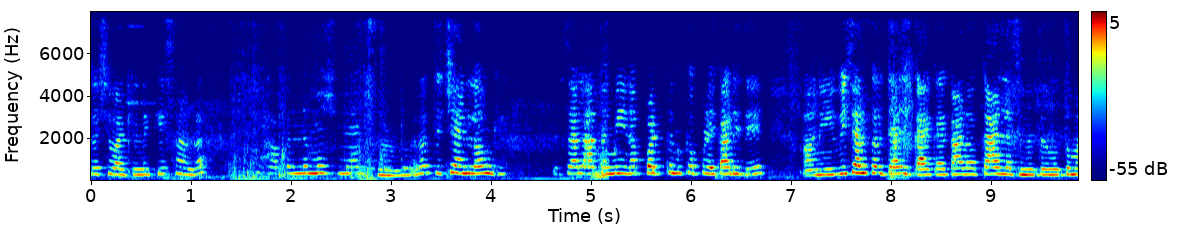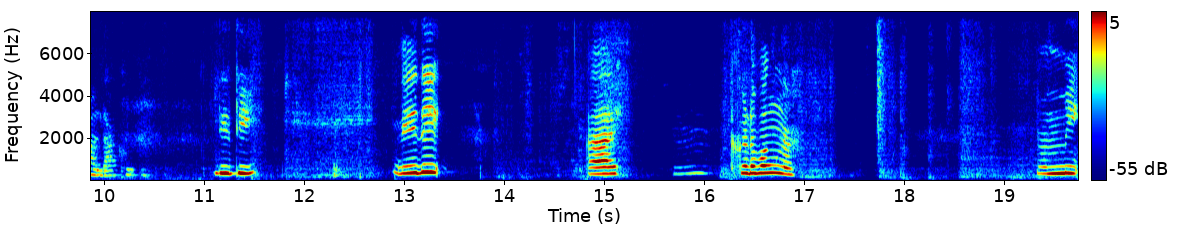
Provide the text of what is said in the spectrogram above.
कशी वाटली नक्की सांगा? हा पण नमो स्मॉल हं, ते चॅन लावून घे. तर चला आता मी ना पटकन कपडे काढते आणि विचार करते आधी काय काय काढ काढल्याच नंतर मग तुम्हाला दाखवते. दीदी दीदी आय. इकडे बघ ना. मम्मी.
